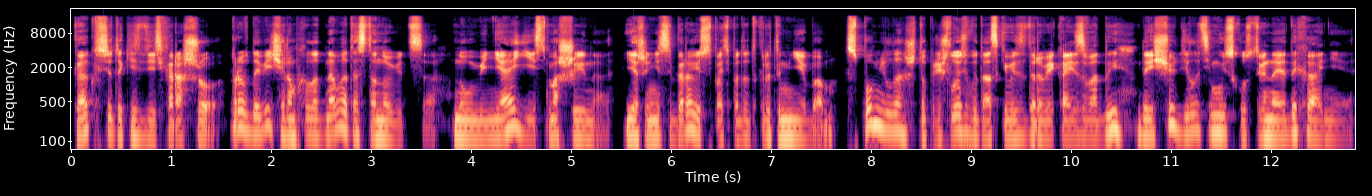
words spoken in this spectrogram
Как все-таки здесь хорошо. Правда, вечером холодновато становится, но у меня есть машина. Я же не собираюсь спать под открытым небом. Вспомнила, что пришлось вытаскивать здоровяка из воды, да еще делать ему искусственное дыхание.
